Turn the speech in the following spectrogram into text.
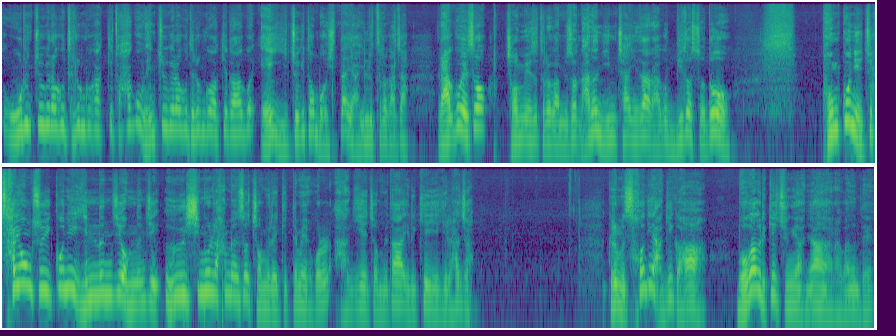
오른쪽이라고 들은 것 같기도 하고 왼쪽이라고 들은 것 같기도 하고 에이 이쪽이 더 멋있다 야 일로 들어가자 라고 해서 점유해서 들어가면서 나는 임차인이다 라고 믿었어도 본권이 즉 사용 수익권이 있는지 없는지 의심을 하면서 점유를 했기 때문에 이거를 악의의 점유다 이렇게 얘기를 하죠. 그러면 선의 악의가 뭐가 그렇게 중요하냐라고 하는데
